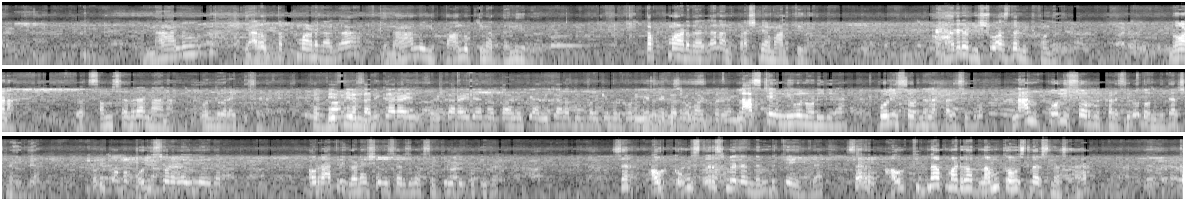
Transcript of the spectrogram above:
ನಾನು ಯಾರೋ ತಪ್ಪು ಮಾಡಿದಾಗ ನಾನು ಈ ತಾಲೂಕಿನ ದಣಿರಿ ತಪ್ಪು ಮಾಡಿದಾಗ ನಾನು ಪ್ರಶ್ನೆ ಮಾಡ್ತೀನಿ. ಆದರೆ ವಿಶ್ವಾಸದಲ್ಲಿ ಇಟ್ಕೊಂಡಿದ್ದೀನಿ. ನೋಡೋಣ. ಇವತ್ತು ಸಂಸದರ ನಾನು. ಒಂದೂವರೆ ಡಿಸೈಡ್ ಆಗಿದೆ ಅಧಿಕಾರ ಸರ್ಕಾರ ಇದೆ ಅನ್ನೋ ಕಾರಣಕ್ಕೆ ಅಧಿಕಾರ ದುರ್ಬಳಕೆ ಮಾಡ್ಕೊಂಡು ಏನ್ ಬೇಕಾದರೂ ಮಾಡ್ತಾರೆ ಲಾಸ್ಟ್ ಟೈಮ್ ನೀವು ನೋಡಿದ್ದೀರಾ ಪೊಲೀಸವ್ರನ್ನೆಲ್ಲ ಕಳಿಸಿದ್ರು. ನಾನು ಪೊಲೀಸವ್ರನ್ನ ಕಳಿಸಿರೋದು ಒಂದು ನಿದರ್ಶನ ಇದೆ. ನೋಡಿ ಪಾಪ ಪೊಲೀಸವರೆಲ್ಲ ಇಲ್ಲೇ ಇದ್ದಾರೆ. ಅವ್ರು ರಾತ್ರಿ ಗಣೇಶ ವಿಸರ್ಜನೆಗೆ ಸೆಕ್ಯೂರಿಟಿ ಕೊಟ್ಟಿದ್ದಾರೆ. ಸರ್ ಅವ್ರ ಕೌನ್ಸಿಲರ್ಸ್ ಮೇಲೆ ನಂಬಿಕೆ ಇದ್ದರೆ ಸರ್ ಅವ್ರು ಕಿಡ್ನಾಪ್ ಮಾಡಿರೋದು ನಮ್ಮ ಕೌನ್ಸಿಲರ್ಸ್ನ ಸರ್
